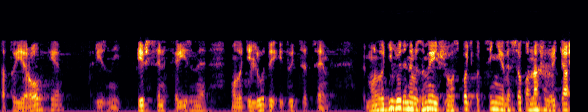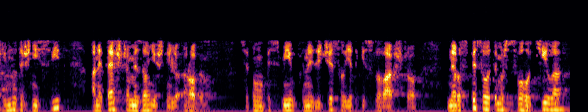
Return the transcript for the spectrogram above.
татуїровки, різний пірсинг, різні молоді люди йдуть за цим. Молоді люди не розуміють, що Господь оцінює високо наше життя і внутрішній світ, а не те, що ми зовнішні робимо. В Святому Письмі, в книзі чисел є такі слова, що не розписуватимеш свого тіла,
